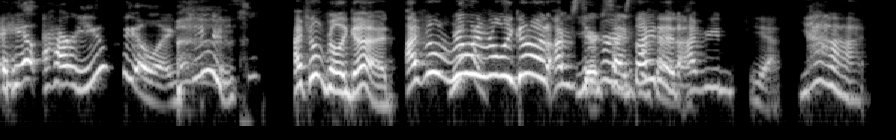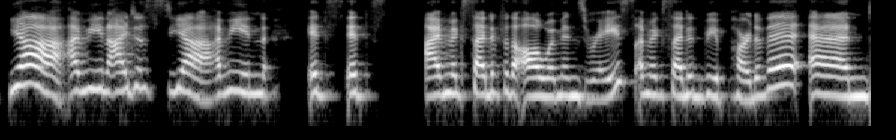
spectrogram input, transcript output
How are you feeling? Jeez. I feel really good. I feel really, Yeah. really good. I'm super excited excited. I mean, Yeah. Yeah. Yeah. I mean, I just, yeah. I mean, it's, it's, I'm excited for the all women's race. I'm excited to be a part of it. And,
